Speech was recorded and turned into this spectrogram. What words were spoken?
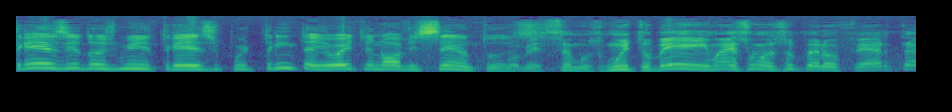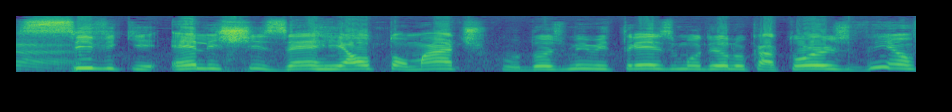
e 2013 por 38.900. Começamos muito bem, mais uma super oferta. Civic LXR automático 2013 modelo 14. Venha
